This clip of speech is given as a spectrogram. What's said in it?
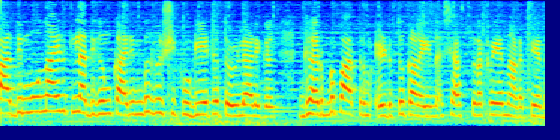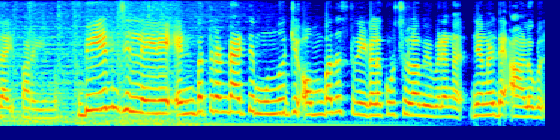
പതിമൂന്നായിരത്തിലധികം കരിമ്പ് കൃഷി കുടിയേറ്റ തൊഴിലാളികൾ ഗർഭപാത്രം എടുത്തു കളയുന്ന ശസ്ത്രക്രിയ നടത്തിയതായി പറയുന്നു. ബീഡ് ജില്ലയിലെ എൺപത്തിരണ്ടായിരത്തി മുന്നൂറ്റി ഒമ്പത് സ്ത്രീകളെ കുറിച്ചുള്ള വിവരങ്ങൾ ഞങ്ങളുടെ ആളുകൾ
